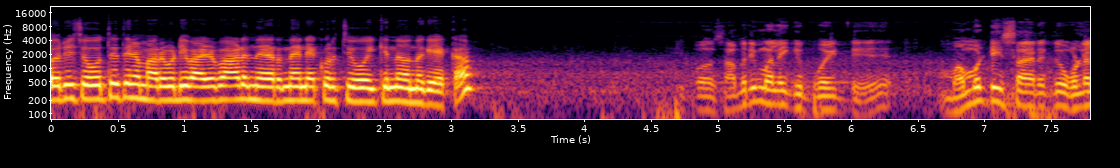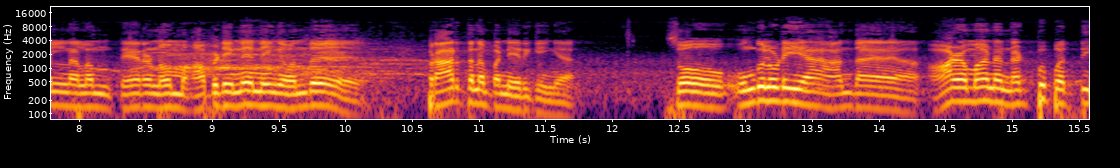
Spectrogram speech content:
ഒരു ചോദ്യത്തിന് മറുപടി വഴിപാട് നേർന്നതിനെക്കുറിച്ച് ചോദിക്കുന്നതെന്ന് കേൾക്കാം இப்போ சபரிமலைக்கு போயிட்டு மம்முட்டி சாருக்கு உடல் நலம் தேரணும் அப்படின்னு நீங்க வந்து பிரார்த்தனை பண்ணியிருக்கீங்க சோ உங்களுடைய அந்த ஆழமான நட்பு பத்தி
